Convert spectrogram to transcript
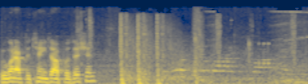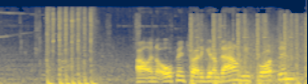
We're gonna have to change our position. Out in the open, try to get him down. He's crossing.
